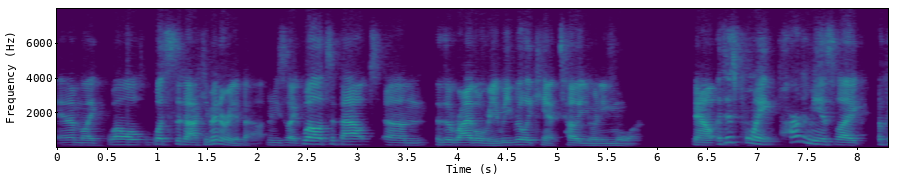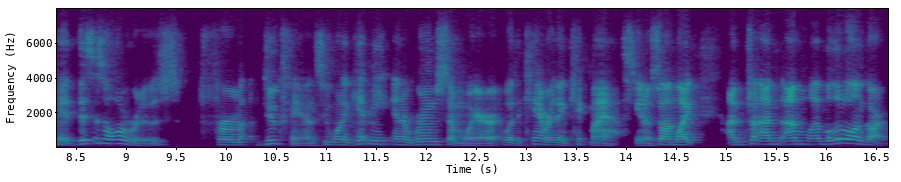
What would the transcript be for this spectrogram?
And I'm like, well, what's the documentary about? And he's like, well, it's about um, the rivalry. We really can't tell you anymore. Now, at this point, part of me is like, okay, this is all a ruse from Duke fans who want to get me in a room somewhere with a camera and then kick my ass. You know, so I'm like, I'm, I'm, I'm, I'm a little on guard.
